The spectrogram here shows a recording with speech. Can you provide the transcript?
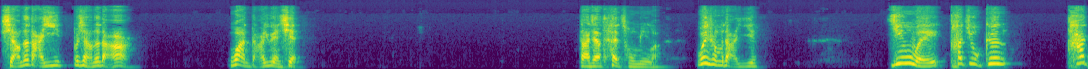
想的打一，不想的打二。万达院线，大家太聪明了。为什么打一？因为它就跟它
